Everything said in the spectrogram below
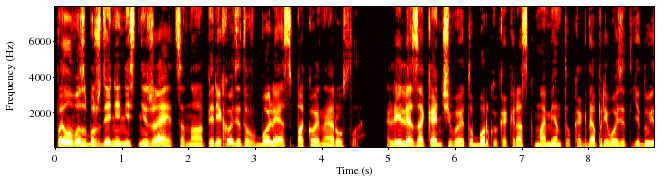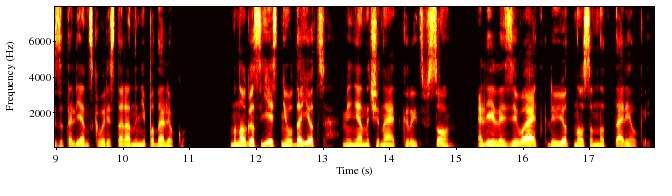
Пыл возбуждения не снижается, но переходит в более спокойное русло. Лилия заканчивает уборку как раз к моменту, когда привозят еду из итальянского ресторана неподалеку. Много съесть не удается, меня начинает крыть в сон. Лиля зевает, клюет носом над тарелкой.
